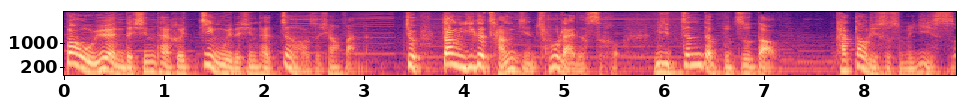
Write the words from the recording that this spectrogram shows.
抱怨的心态和敬畏的心态正好是相反的。就当一个场景出来的时候，你真的不知道它到底是什么意思。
